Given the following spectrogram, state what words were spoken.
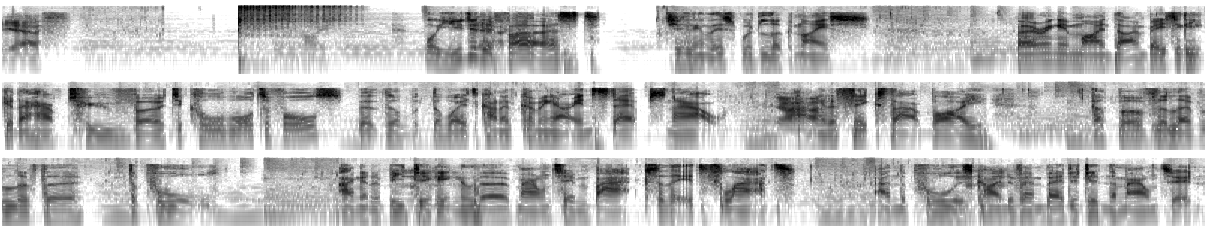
Yes. Well, you did Yeah. it first. Do you think this would look nice? Bearing in mind that I'm basically going to have two vertical waterfalls, the, the, the way it's kind of coming out in steps now. I'm Uh-huh. going to fix that by above the level of the, the pool. I'm going to be digging the mountain back so that it's flat and the pool is kind of embedded in the mountain.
